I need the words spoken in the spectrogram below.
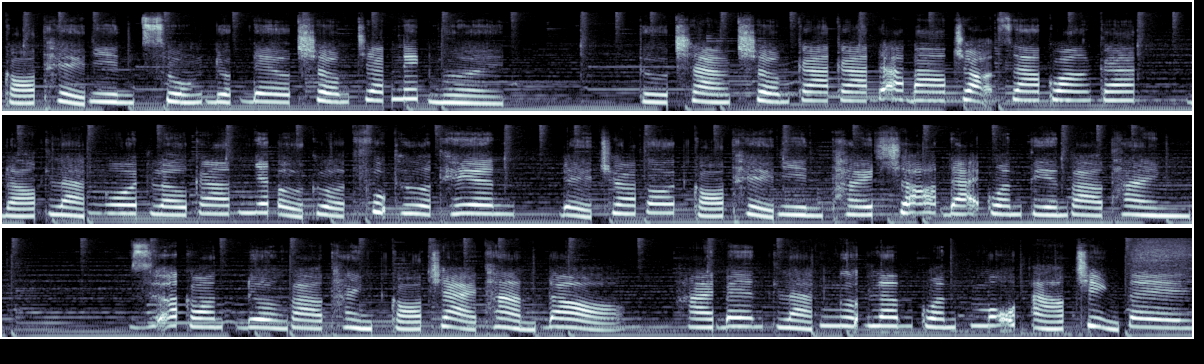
có thể nhìn xuống được đều sớm chặt nít người. Từ sáng sớm ca ca đã bao trọn ra quang ca, đó là ngôi lầu cao nhất ở cửa phụ thừa thiên, để cho tôi có thể nhìn thấy rõ đại quân tiến vào thành. Giữa con đường vào thành có trải thảm đỏ, hai bên là ngựa lâm quân mũ áo chỉnh tề.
